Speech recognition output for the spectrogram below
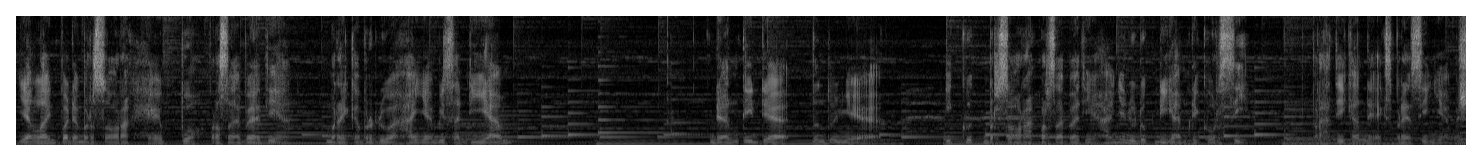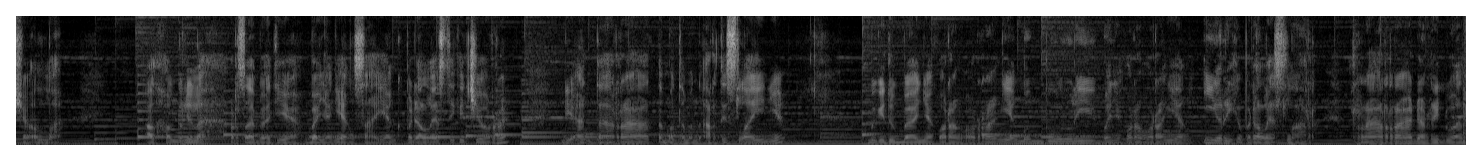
Yang lain pada bersorak heboh persahabat ya. Mereka berdua hanya bisa diam dan tidak tentunya ikut bersorak persahabatnya hanya duduk diam di kursi. Perhatikan deh ekspresinya, Masya Allah. Alhamdulillah persahabat ya, banyak yang sayang kepada Lesti Kejora di antara teman-teman artis lainnya. Begitu banyak orang-orang yang membuli, banyak orang-orang yang iri kepada Leslar. Rara dan Ridwan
